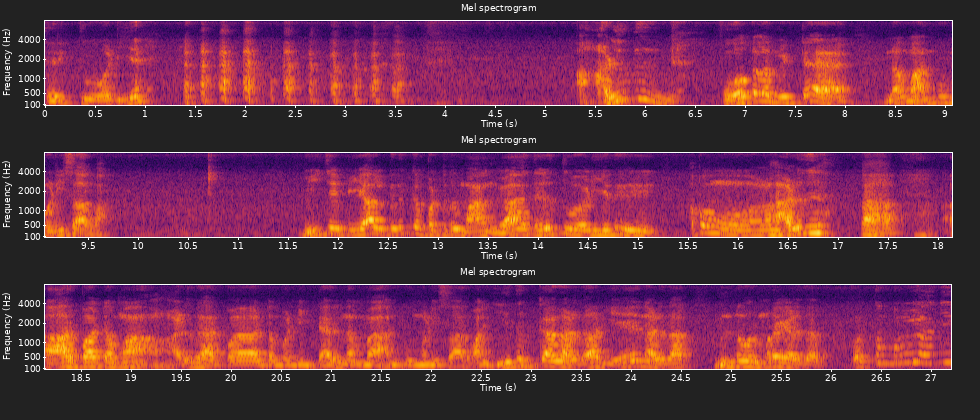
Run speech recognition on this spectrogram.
தெரித்து ஓடிய அழுது. ஓலமிட்ட நம்ம அன்புமணி சார்வான் பிஜேபியால் பிதுக்கப்பட்டது மாங்காய் தெருத்து ஓடியது. அப்போ அழுது. ஆர்ப்பாட்டமா அழுது ஆர்ப்பாட்டம் பண்ணிக்கிட்டாரு நம்ம அன்புமணி சார்வால் எதுக்காக அழுதார் ஏன் அழுதார்? இன்னொரு முறை அழுதார். பத்து புள்ளி அஞ்சு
